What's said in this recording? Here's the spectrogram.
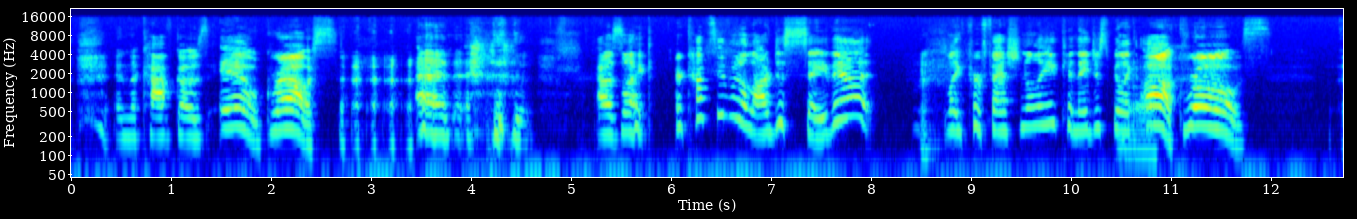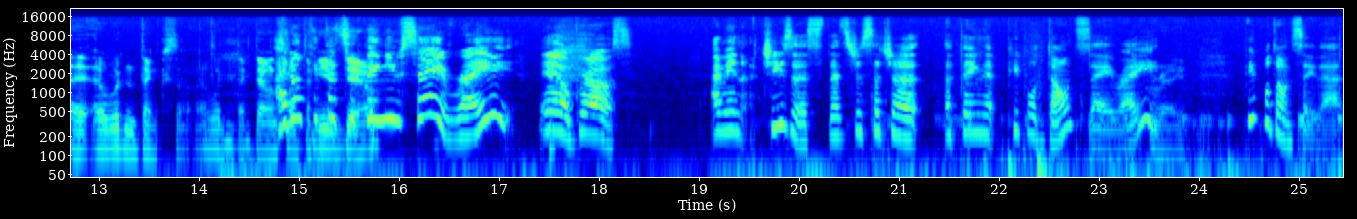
and the cop goes ew gross and i was like are cops even allowed to say that like professionally can they just be like No. oh gross I, I wouldn't think so. I wouldn't think that was i don't think that's do. the thing you say right ew gross i mean jesus that's just such a a thing that people don't say right Right. People don't say that.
